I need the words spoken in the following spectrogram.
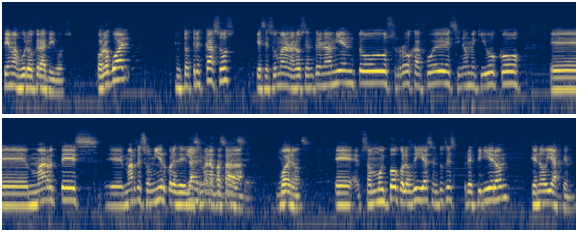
temas burocráticos. Por lo cual, estos tres casos que se sumaron a los entrenamientos, Roja fue, si no me equivoco, eh, martes, eh, martes o miércoles de la semana pasada. Bueno. Eh, son muy pocos los días, entonces prefirieron que no viajen.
